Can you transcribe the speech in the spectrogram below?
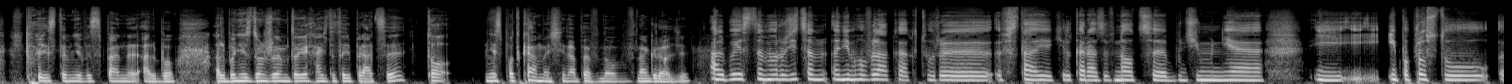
bo jestem niewyspany albo, albo nie zdążyłem dojechać do tej pracy, to nie spotkamy się na pewno w nagrodzie. Albo jestem rodzicem niemowlaka, który wstaje kilka razy w nocy, budzi mnie i, i, i po prostu y,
